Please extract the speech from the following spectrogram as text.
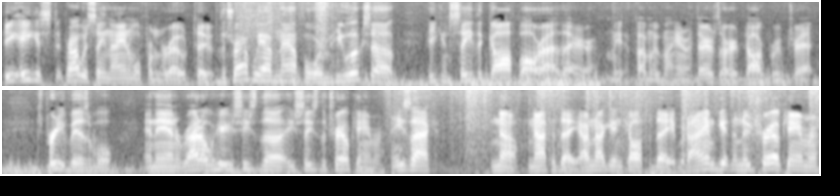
He, he could probably seen the animal from the road too. The trap we have now for him, he looks up, he can see the golf ball right there. If I move my hand right there, there's our dog proof trap. It's pretty visible. And then right over here, he sees the he sees the trail camera. And he's like, no, not today. I'm not getting caught today, but I am getting a new trail camera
